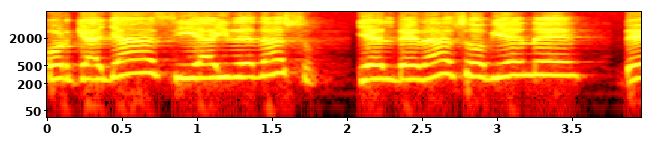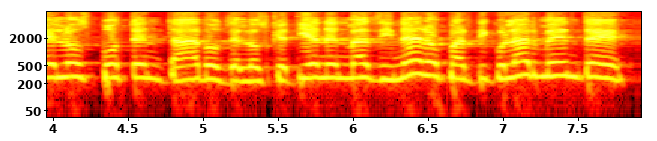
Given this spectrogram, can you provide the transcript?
Porque allá sí hay dedazo. Y el dedazo viene de los potentados, de los que tienen más dinero, particularmente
